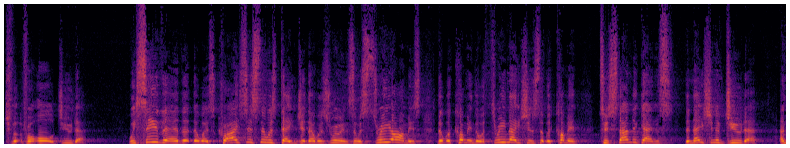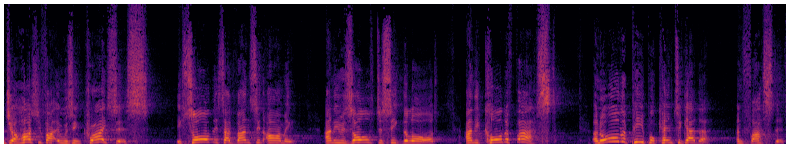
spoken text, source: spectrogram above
for, all Judah. We see there that there was crisis, there was danger, there was ruins. There was three armies that were coming. There were three nations that were coming to stand against the nation of Judah. And Jehoshaphat, who was in crisis, he saw this advancing army and he resolved to seek the Lord and he called a fast. And all the people came together and fasted.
